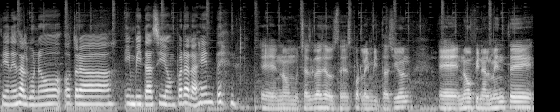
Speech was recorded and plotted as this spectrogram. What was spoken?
¿Tienes alguna otra invitación para la gente? Eh, no, muchas gracias a ustedes por la invitación. Eh, no, finalmente,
